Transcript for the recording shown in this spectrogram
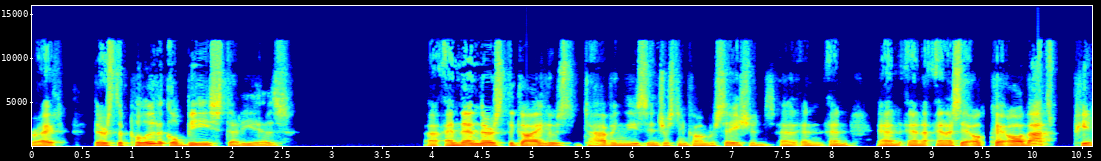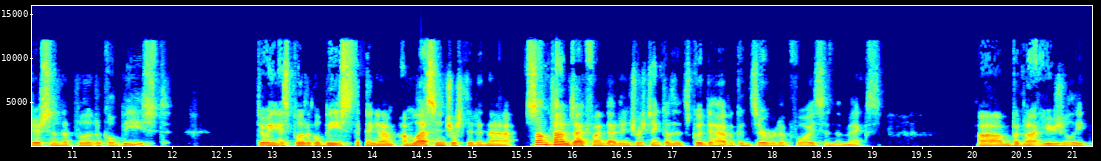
right? There's the political beast that he is, uh, and then there's the guy who's having these interesting conversations. And and and and and, and i say okay oh that's peterson the political beast doing his political beast thing and I'm, I'm less interested in that. Sometimes i find that interesting because it's good to have a conservative voice in the mix um, but not usually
